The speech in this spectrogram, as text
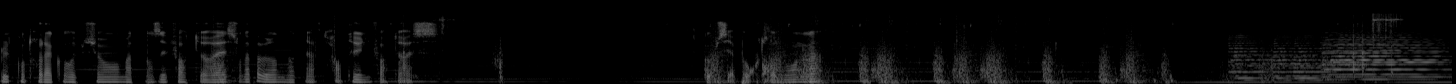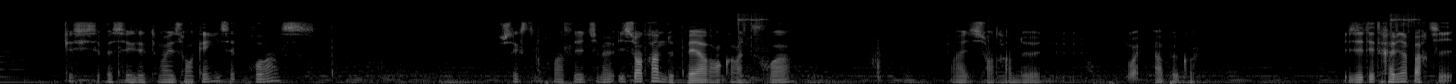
Lutte contre la corruption, maintenance des forteresses. On n'a pas besoin de maintenir 31 forteresses. Comme s'il y a beaucoup trop de monde là. Qu'est-ce qui s'est passé exactement? Ils ont gagné cette province? Je sais que c'était une province légitime. Ils sont en train de perdre encore une fois. Enfin, ils sont en train de... Ouais, un peu quoi. Ils étaient très bien partis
